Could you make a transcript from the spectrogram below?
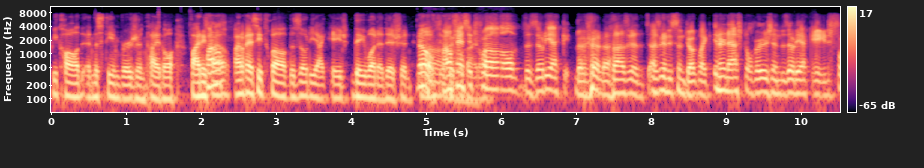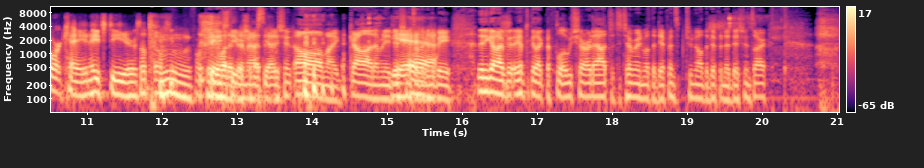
be called in the Steam version title Final Final- Final, Final Fantasy 12, the Zodiac Age Day One Edition. No, That's Final Fantasy title. 12, the Zodiac. No, no, no, I was gonna, I was gonna do some joke like international version, the Zodiac Age 4K and HD or something. Mm, Okay, Day One HD Edition remastered edition. Oh my god, how many editions are there going to be? Then you got like, you have to get like the flow chart out to determine what the difference between all the different editions are.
